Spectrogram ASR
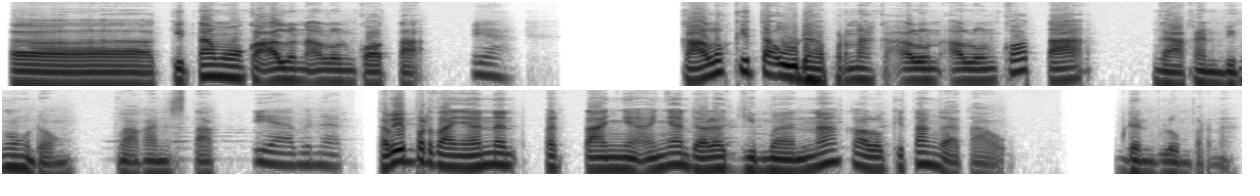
eh, kita mau ke alun-alun kota. Iya. Kalau kita udah pernah ke alun-alun kota, nggak akan bingung dong, nggak akan stuck. Iya benar. Tapi pertanyaannya pertanyaannya adalah gimana kalau kita nggak tahu dan belum pernah.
